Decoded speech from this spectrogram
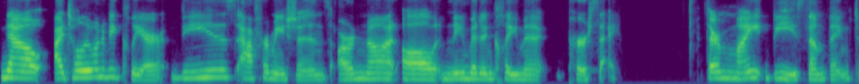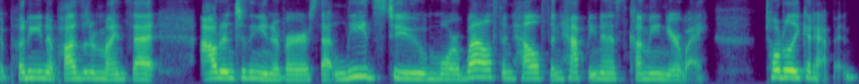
Now, I totally want to be clear these affirmations are not all name it and claim it per se. There might be something to putting a positive mindset out into the universe that leads to more wealth and health and happiness coming your way. Totally could happen.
